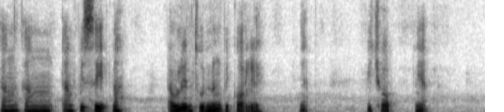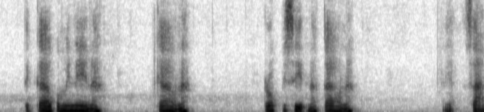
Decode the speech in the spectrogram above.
ทั้งทั้งทั้งพิเศษเนาะเราเล่นศูนย์หนึ่งไปก่อนเลย เนี่ยพี่ชอบเนี่ย แต่เก้าก็ไม่แน่นะ เก้านะ รอบพิเศษนะเก้านะ เนี่ยสาม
